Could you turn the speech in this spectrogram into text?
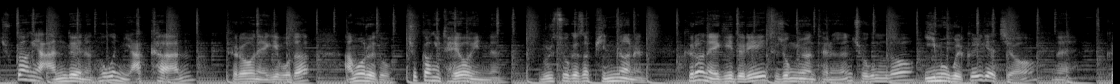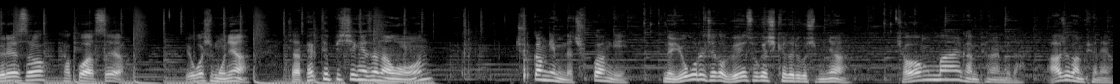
축광이 안 되는 혹은 약한 그런 애기보다 아무래도 축광이 되어 있는 물속에서 빛나는 그런 애기들이 두 종류한테는 조금 더 이목을 끌겠죠. 네. 그래서 갖고 왔어요 요것이 뭐냐? 자, 팩트피싱에서 나온 축광기입니다. 축광기. 근데 요거를 제가 왜 소개시켜 드리고 싶냐? 정말 간편합니다. 아주 간편해요.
